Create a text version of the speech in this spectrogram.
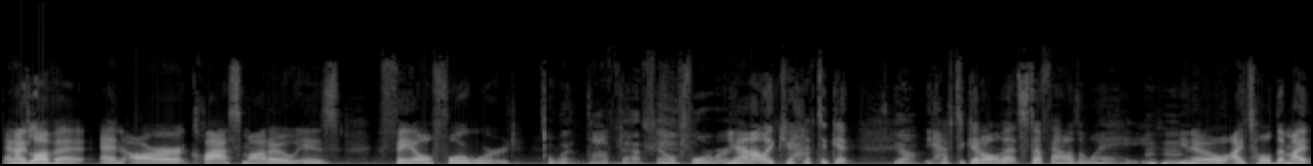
and I love it. And our class motto is fail forward. Oh, I love that. Fail forward. Yeah, like you have to get Yeah. Mm-hmm. you have to get all that stuff out of the way. You know, I told them I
